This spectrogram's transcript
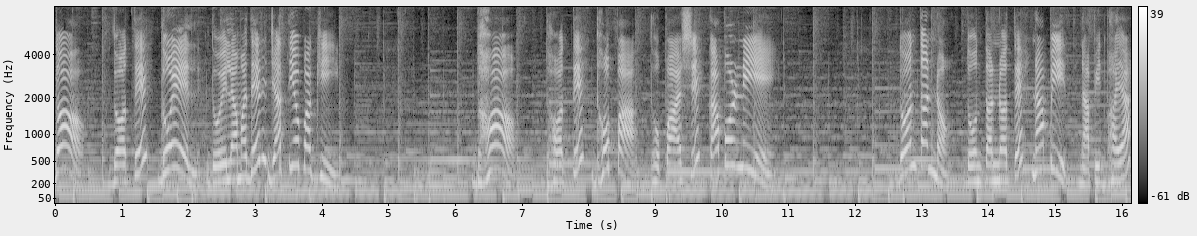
দ, দতে দোয়েল দোয়েল আমাদের জাতীয় পাখি। ধ, ধতে ধোপা ধোপা আসে কাপড় নিয়ে। দন্তান্ন, দন্তান্নতে নাপিত নাপিত ভায়া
